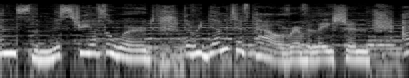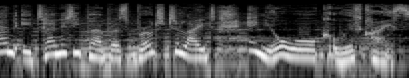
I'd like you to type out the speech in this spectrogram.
The mystery of the Word, the redemptive power revelation, and eternity purpose brought to light in your walk with Christ.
